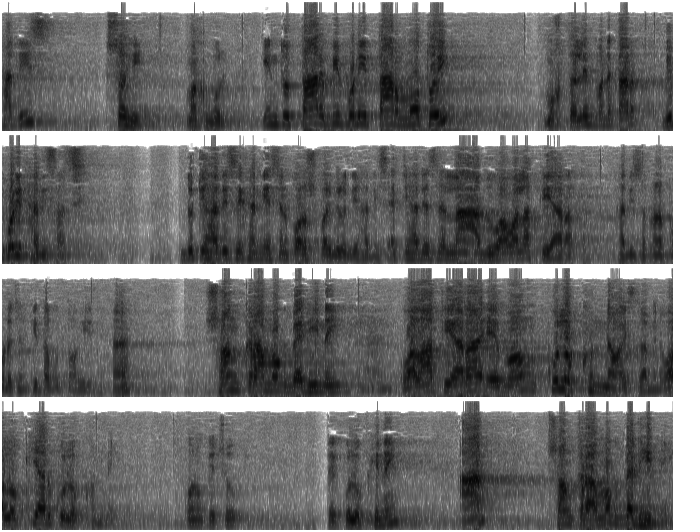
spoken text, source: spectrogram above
হাদিস সহি, মকবুল। কিন্তু তার বিপরীত, তার মতোই মুখতালিফ মানে তার বিপরীত হাদিস আছে। দুটি হাদিস এখানে নিয়েছেন, পরস্পর বিরোধী হাদিস। একটি হাদিস আদুয়াওয়ালা তিয়ারাতা। হাদিস আপনারা পড়েছেন, কিতাব তহিদ। হ্যাঁ? সংক্রামক ব্যাধি নেই। ওয়ালা তিয়ারা এবং কুলক্ষণ নেওয়া ইসলামের অলক্ষী আর কুলক্ষণ নেই। কোনো কিছু কুলক্ষী নেই আর সংক্রামক ব্যাধি নেই।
